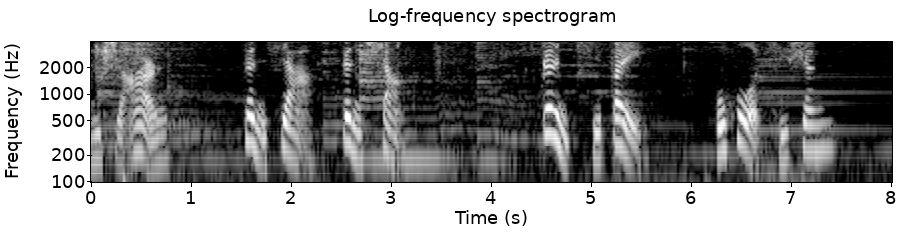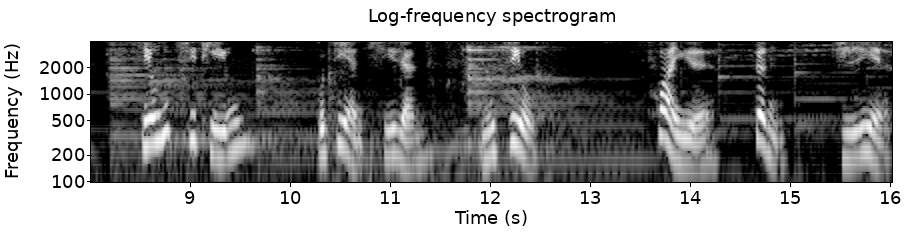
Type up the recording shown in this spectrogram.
五十二，艮下艮上，艮其背，不获其身；行其庭，不见其人，无咎。彖曰：艮，止也。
